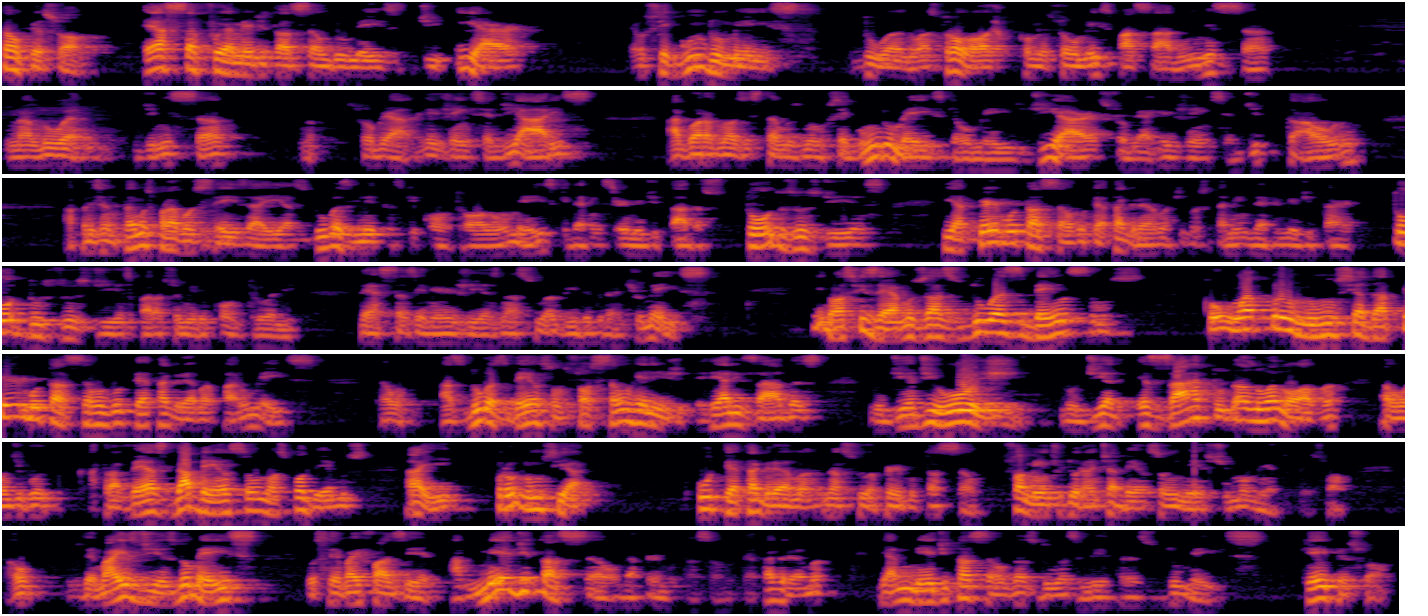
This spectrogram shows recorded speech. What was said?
Então, pessoal, essa foi a meditação do mês de Iar. É o segundo mês do ano astrológico. Começou o mês passado em Nissan, na lua de Nissan, sobre a regência de Ares. Agora nós estamos no segundo mês, que é o mês de Iar, sobre a regência de Tauro. Apresentamos para vocês aí as duas letras que controlam o mês, que devem ser meditadas todos os dias e a permutação do tetagrama, que você também deve meditar todos os dias para assumir o controle dessas energias na sua vida durante o mês. E nós fizemos as duas bênçãos com a pronúncia da permutação do tetagrama para o mês. Então, as duas bênçãos só são realizadas no dia de hoje, no dia exato da lua nova, onde através da bênção nós podemos aí pronunciar o tetagrama na sua permutação, somente durante a bênção e neste momento, pessoal. Então, os demais dias do mês, você vai fazer a meditação da permutação do tetagrama e a meditação das duas letras do mês. Ok, pessoal?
